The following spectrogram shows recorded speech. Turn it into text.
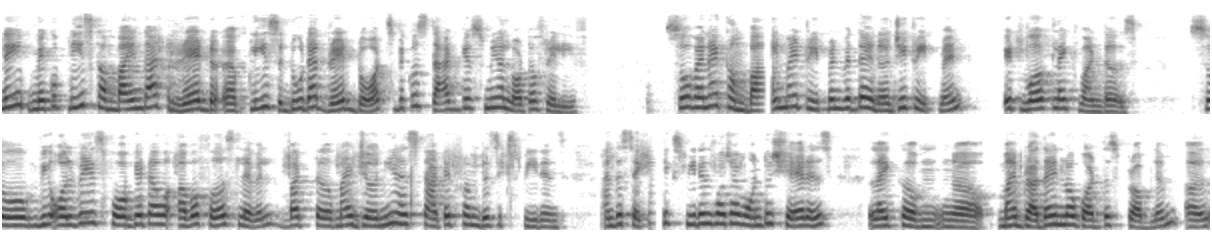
nahi meko please combine that red uh, please do that red dots because that gives me a lot of relief so when I combine my treatment with the energy treatment, it worked like wonders. So we always forget our, our first level, but uh, my journey has started from this experience. And the second experience which I want to share is like um, uh, my brother-in-law got this problem, a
